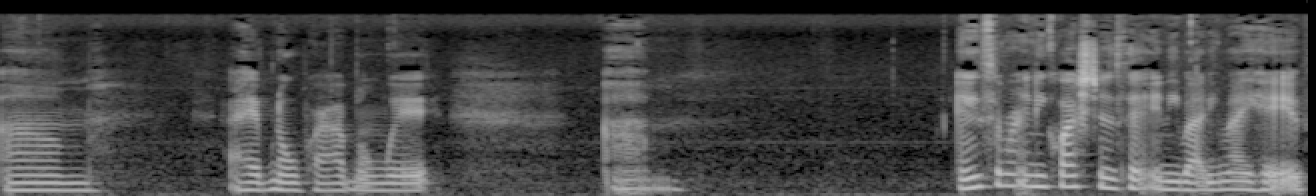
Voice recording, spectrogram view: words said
Um, I have no problem with um, answering any questions that anybody might have.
